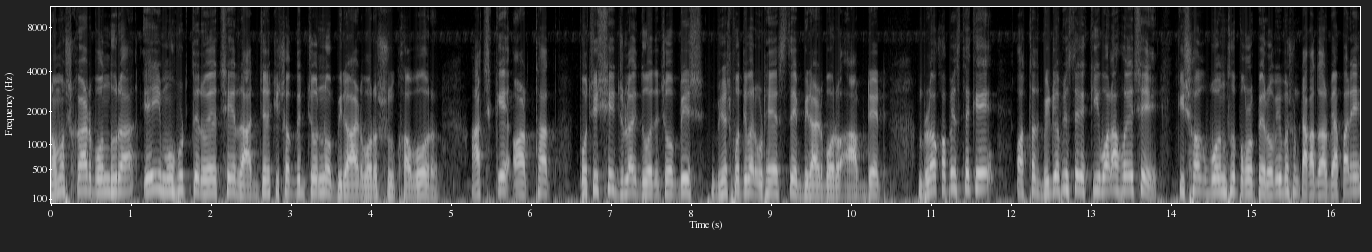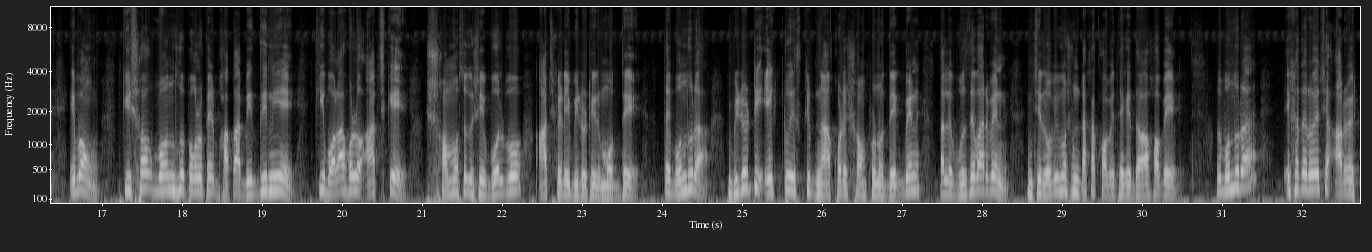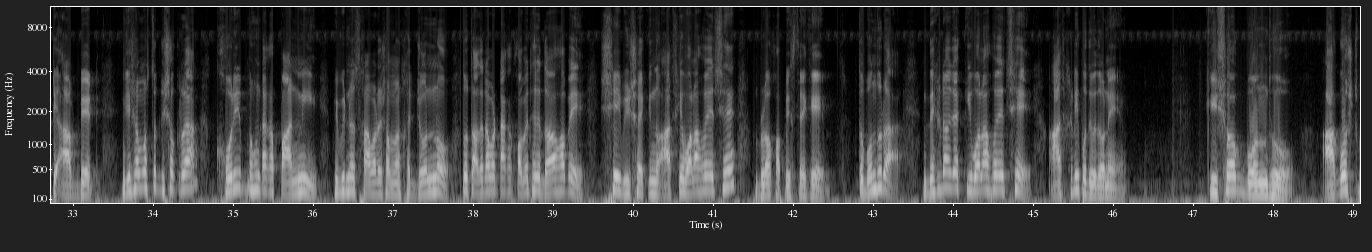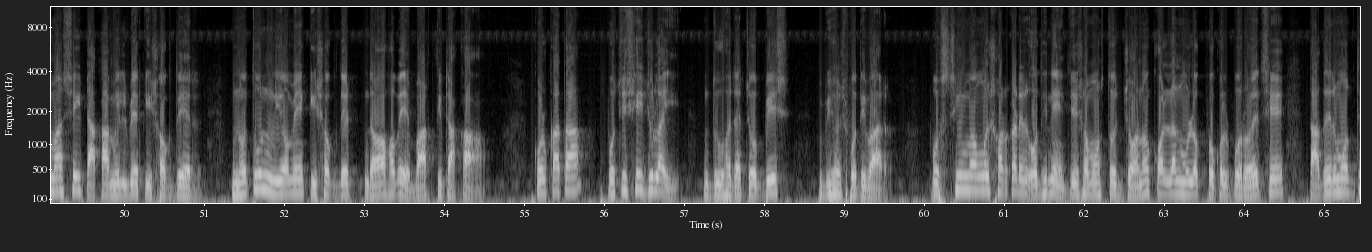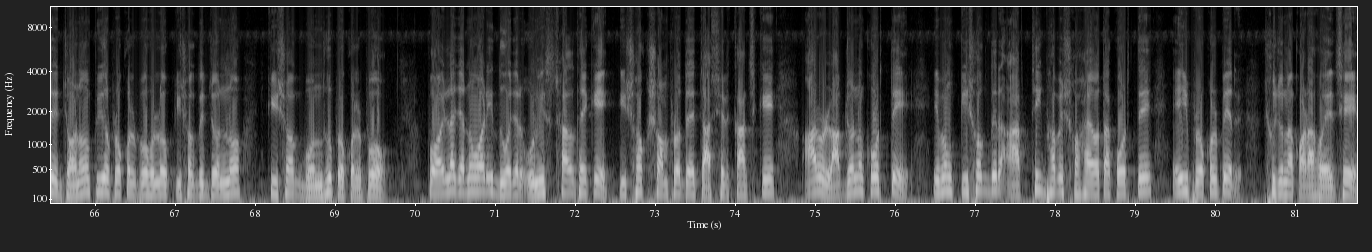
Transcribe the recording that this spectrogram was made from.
নমস্কার বন্ধুরা, এই মুহূর্তে রয়েছে রাজ্যের কৃষকদের জন্য বিরাট বড় সুখবর। আজকে অর্থাৎ পঁচিশে জুলাই দু হাজার চব্বিশ বৃহস্পতিবার উঠে এসছে বিরাট বড় আপডেট। ব্লক অফিস থেকে, অর্থাৎ বিডিও অফিস থেকে কি বলা হয়েছে? কৃষক বন্ধু প্রকল্পে রবি মৌসুম টাকা দেওয়ার ব্যাপারে এবং কৃষক বন্ধু প্রকল্পের ভাতা বৃদ্ধি নিয়ে কি বলা হলো আজকে? সমস্ত কিছুই বলব আজকের এই ভিডিওটির মধ্যে। তাই বন্ধুরা, ভিডিওটি একটু স্ক্রিপ্ট না করে সম্পূর্ণ দেখবেন, তাহলে বুঝতে পারবেন যে রবি মৌসুম টাকা কবে থেকে দেওয়া হবে। তো বন্ধুরা, এখানে রয়েছে আরও একটি আপডেট। যে সমস্ত কৃষকরা খরিফ মৌসুম টাকা পাননি বিভিন্ন সার্ভারের সমস্যার জন্য, তো তাদের আবার টাকা কবে থেকে দেওয়া হবে, সেই বিষয়ে কিন্তু আজকে বলা হয়েছে ব্লক অফিস থেকে। তো বন্ধুরা, দেখে নেওয়া যাক কী বলা হয়েছে আজকেরই প্রতিবেদনে। কৃষক বন্ধু, আগস্ট মাসেই টাকা মিলবে কৃষকদের। নতুন নিয়মে কৃষকদের দেওয়া হবে বাড়তি টাকা। কলকাতা, পঁচিশে জুলাই দু হাজার চব্বিশ, বৃহস্পতিবার। পশ্চিমবঙ্গ সরকারের অধীনে যে সমস্ত জনকল্যাণমূলক প্রকল্প রয়েছে, তাদের মধ্যে জনপ্রিয় প্রকল্প হলো কৃষকদের জন্য কৃষক বন্ধু প্রকল্প। পয়লা জানুয়ারি দু হাজার উনিশ সাল থেকে কৃষক সম্প্রদায়ের চাষের কাজকে আরও লাভজনক করতে এবং কৃষকদের আর্থিকভাবে সহায়তা করতে এই প্রকল্পের সূচনা করা হয়েছে।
